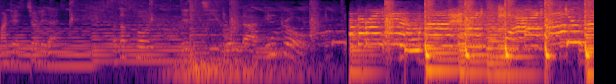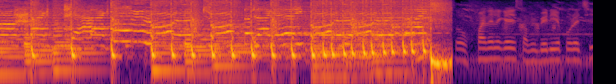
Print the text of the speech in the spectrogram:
মাঠে চলে যাই। ততক্ষণ দিচ্ছি গোলটা ইন্ট্রো ফাইনালি গাইস আমি বেরিয়ে পড়েছি।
